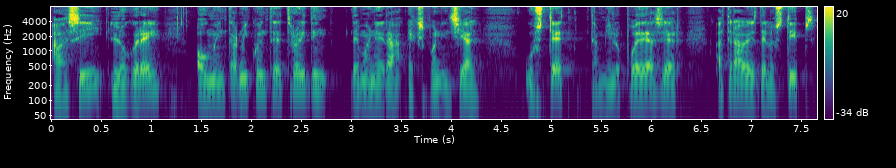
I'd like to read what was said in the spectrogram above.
Así logré aumentar mi cuenta de trading de manera exponencial. Usted también lo puede hacer a través de los tips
